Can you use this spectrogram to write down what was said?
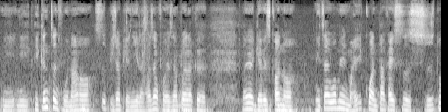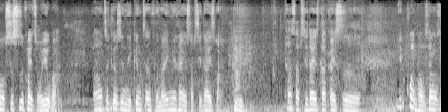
你你你跟政府拿哦是比较便宜的，好像 for example 那个那个 Gaviscon 哦，你在外面买一罐大概是十多十四块左右吧，然后这个是你跟政府拿，因为它有 subsidize 嘛。它 subsidize 大概是一罐好像是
